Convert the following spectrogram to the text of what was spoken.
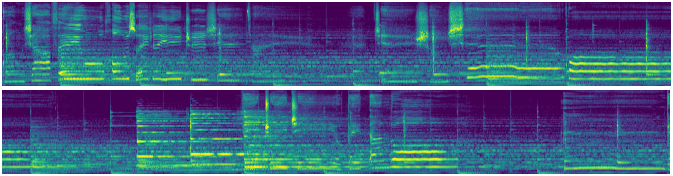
光下飞舞后，随着一只鞋。谢我被追击又被打落嗯被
